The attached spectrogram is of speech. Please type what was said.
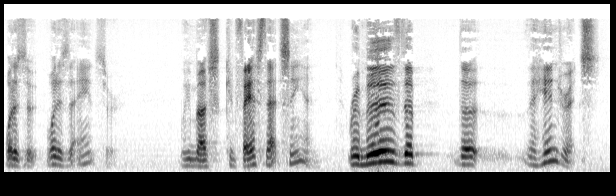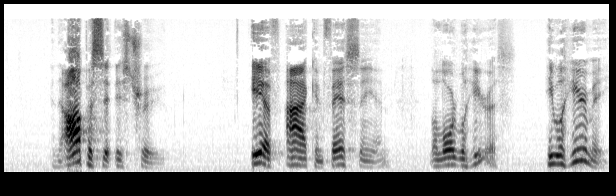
What is the, what is the answer? We must confess that sin. Remove the, the, the hindrance. And the opposite is true. If I confess sin, the Lord will hear us. He will hear me.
